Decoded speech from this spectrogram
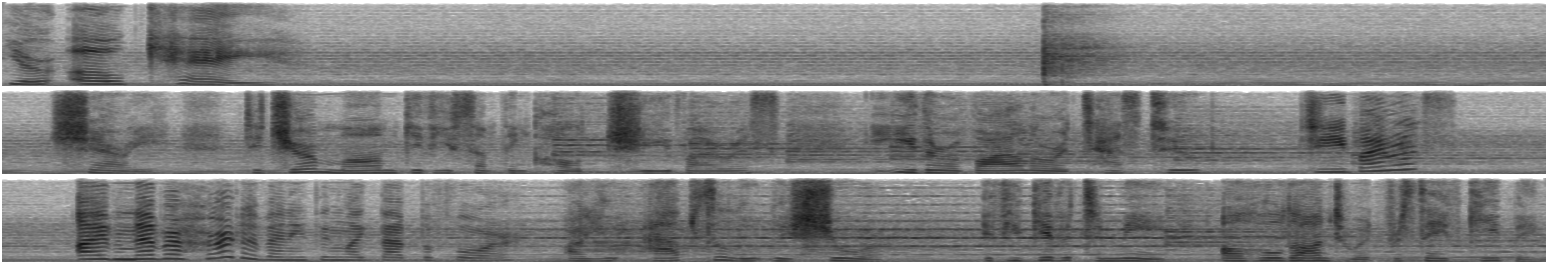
you're okay. Sherry, did your mom give you something called G-Virus? Either a vial or a test tube? G-Virus? I've never heard of anything like that before. Are you absolutely sure? If you give it to me, I'll hold on to it for safekeeping.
